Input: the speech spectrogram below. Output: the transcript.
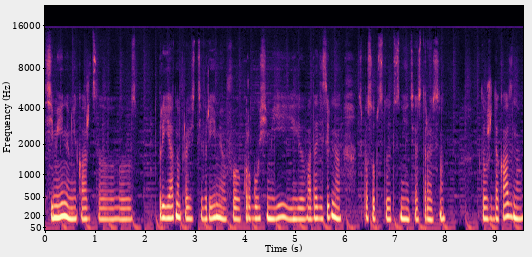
семейный, мне кажется, приятно провести время в кругу семьи, и вода действительно способствует снятию стресса. Это уже доказано.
